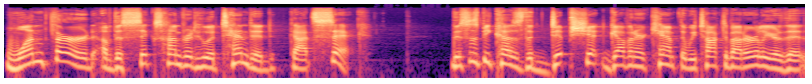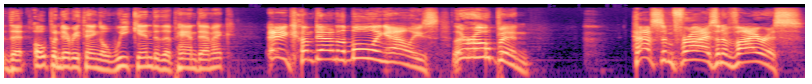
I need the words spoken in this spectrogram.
One third of the 600 who attended got sick. This is because the dipshit Governor Kemp that we talked about earlier that, that opened everything a week into the pandemic. Hey, come down to the bowling alleys. They're open. Have some fries and a virus.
